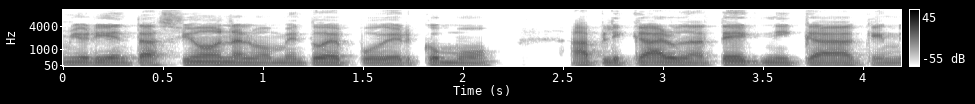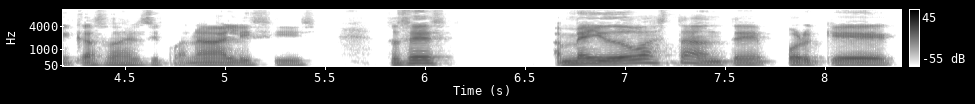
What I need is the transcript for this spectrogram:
mi orientación al momento de poder como aplicar una técnica, que en mi caso es el psicoanálisis. Entonces, me ayudó bastante porque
